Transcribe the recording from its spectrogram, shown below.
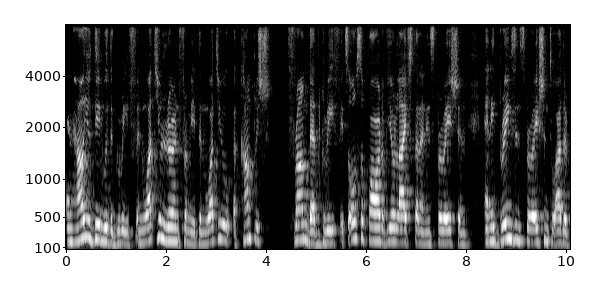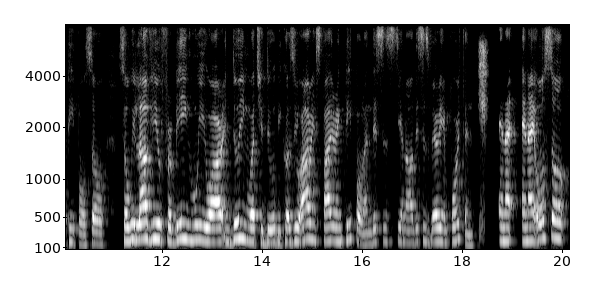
and how you deal with the grief and what you learn from it and what you accomplish from that grief. It's also part of your lifestyle and inspiration, and it brings inspiration to other people. So, so we love you for being who you are and doing what you do because you are inspiring people, and this is, you know, this is very important. And I and I also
